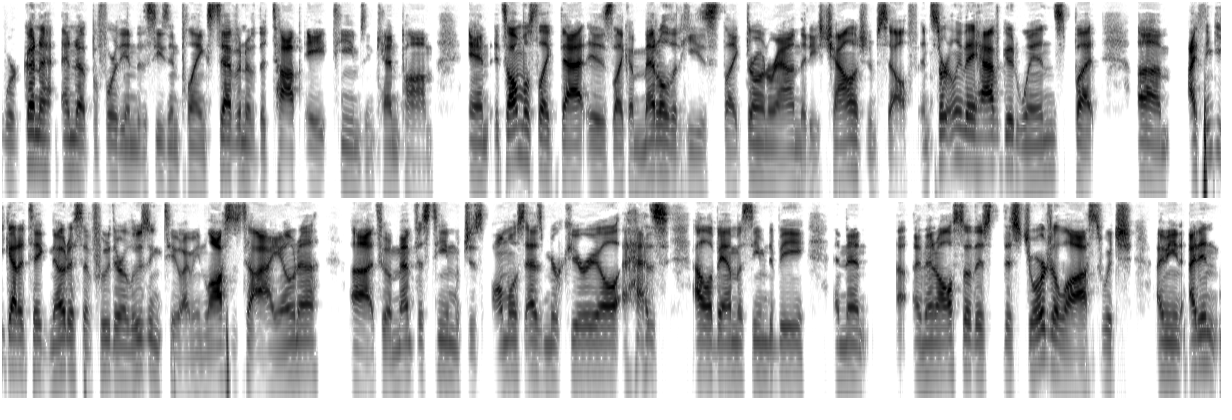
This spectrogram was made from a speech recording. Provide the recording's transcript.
we're going to end up before the end of the season playing seven of the top eight teams in KenPom. And it's almost like that is like a medal that he's like throwing around that he's challenged himself. And certainly they have good wins, but um, I think you got to take notice of who they're losing to. I mean, losses to Iona, uh, to a Memphis team, which is almost as mercurial as Alabama seemed to be, and then and then also this this Georgia loss, which I mean I didn't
